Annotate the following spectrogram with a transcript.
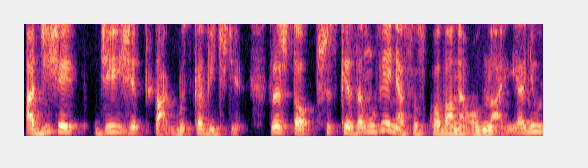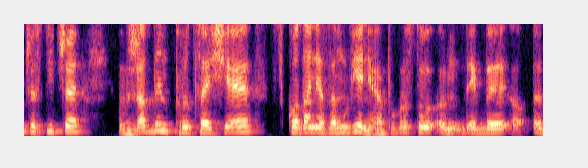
A dzisiaj dzieje się tak, błyskawicznie. Zresztą wszystkie zamówienia są składane online. Ja nie uczestniczę w żadnym procesie składania zamówienia. Ja po prostu jakby e,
